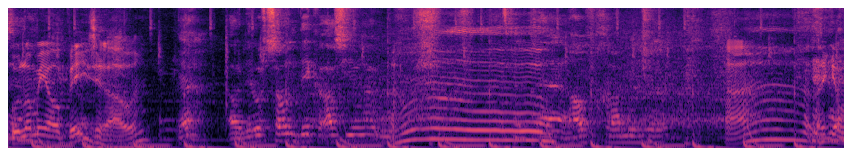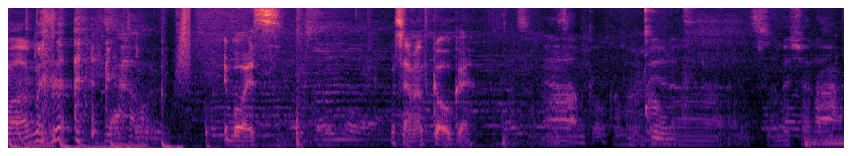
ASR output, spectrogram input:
Hoe lang ben je al bezig, ouwe? Ja. Oh, dit wordt zo'n dikke as, jongen. Oh. Halve gram en zo. Ah, lekker man. Ja, man. Hey boys. Wat zijn we aan het koken? Ja, cool. het is een beetje raar.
